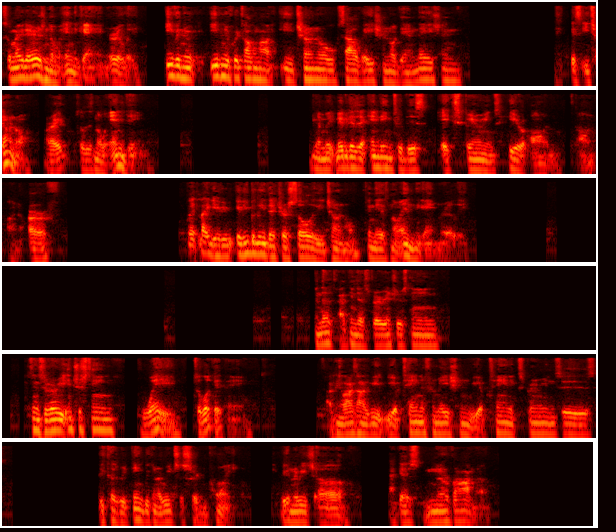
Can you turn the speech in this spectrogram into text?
So maybe there is no end game, really. Even even if we're talking about eternal salvation or damnation, it's eternal, right? So there's no ending. You know, maybe there's an ending to this experience here on on on Earth. But like, if you if you believe that your soul is eternal, then there's no end game really. And that I think that's very interesting. It's a very interesting way to look at things. I think a lot of times we, we obtain information, we obtain experiences because we think we're going to reach a certain point. We're going to reach, uh, I guess, nirvana.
